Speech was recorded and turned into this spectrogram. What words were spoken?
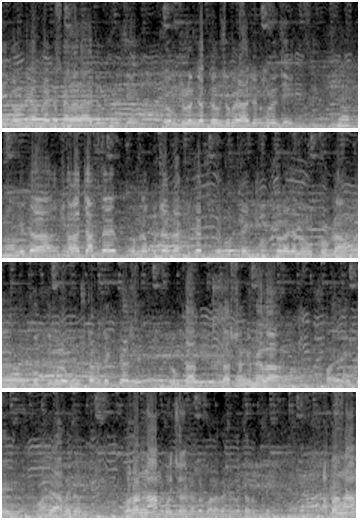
এই কারণে আমরা একটা মেলার আয়োজন করেছি এবং ঝুলনযাত্রা উৎসবের আয়োজন করেছি। এটা সারা চাকদায় আমরা প্রচার রাখতে যাচ্ছি যে প্রত্যেক ভক্তরা যেন প্রোগ্রাম ভক্তিমূলক অনুষ্ঠানও দেখতে আসে এবং তার তার সঙ্গে মেলা হয় এটাই আমাদের আবেদন। আপনার নাম, পরিচয়? বলাকা সংঘ তরফ থেকে। আপনার নাম?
